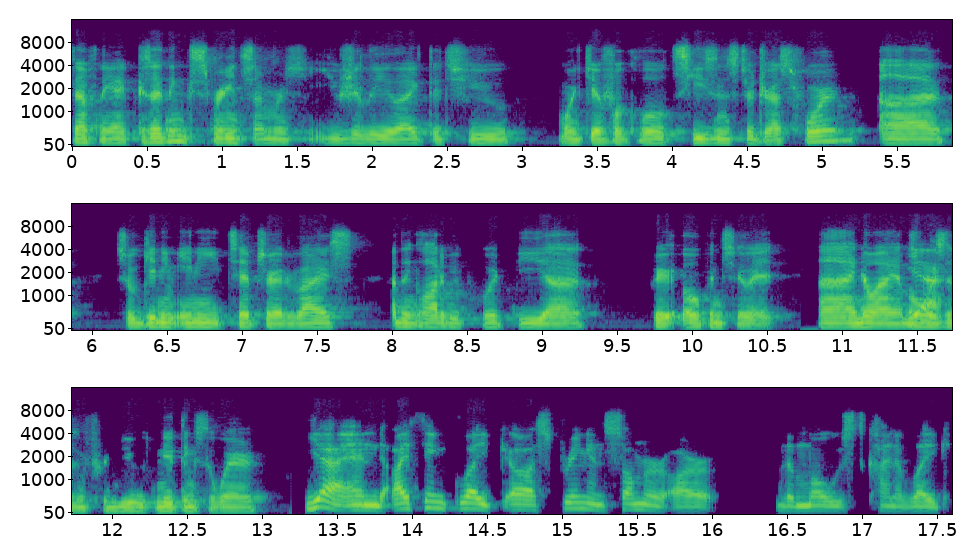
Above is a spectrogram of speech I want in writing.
Definitely, because I think spring and summer is usually like the two more difficult seasons to dress for. Uh, so getting any tips or advice, I think a lot of people would be uh, very open to it. Uh, I know I am yeah. always looking for new new things to wear. Yeah, and I think like uh, spring and summer are the most kind of like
